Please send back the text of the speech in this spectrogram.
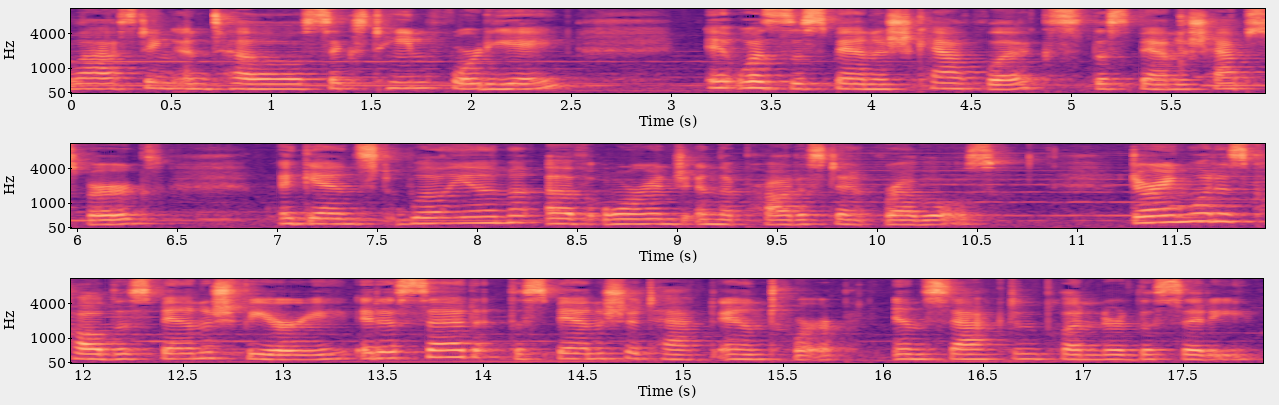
lasting until 1648. It was the Spanish Catholics, the Spanish Habsburgs, against William of Orange and the Protestant rebels. During what is called the Spanish Fury, it is said the Spanish attacked Antwerp and sacked and plundered the city.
